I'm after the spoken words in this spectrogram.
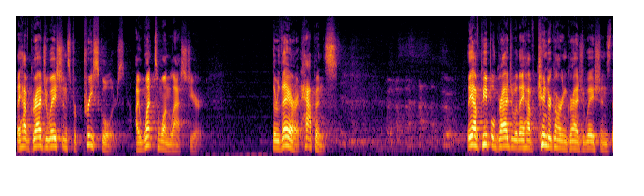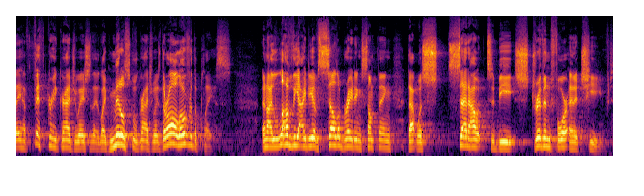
They have graduations for preschoolers. I went to one last year. They're there, it happens. They have people graduate, they have kindergarten graduations, they have fifth grade graduations, they like middle school graduations. They're all over the place. And I love the idea of celebrating something that was set out to be striven for and achieved.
